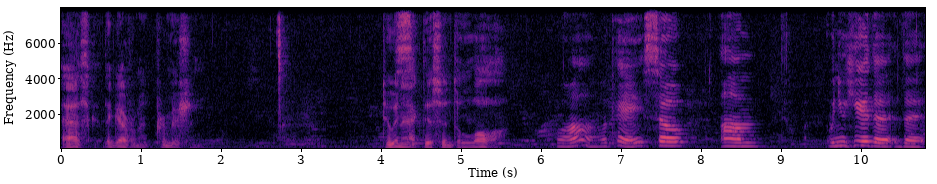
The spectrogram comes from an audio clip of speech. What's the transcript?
ask the government permission to enact this into law. Wow, okay. So um, when you hear the, the,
